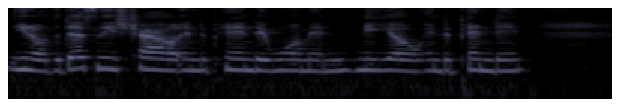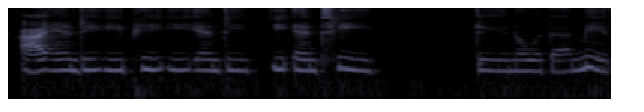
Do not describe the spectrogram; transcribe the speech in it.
you know, the Destiny's Child, independent woman, Ne-Yo, independent, I-N-D-E-P-E-N-D-E-N-T. Do you know what that means?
